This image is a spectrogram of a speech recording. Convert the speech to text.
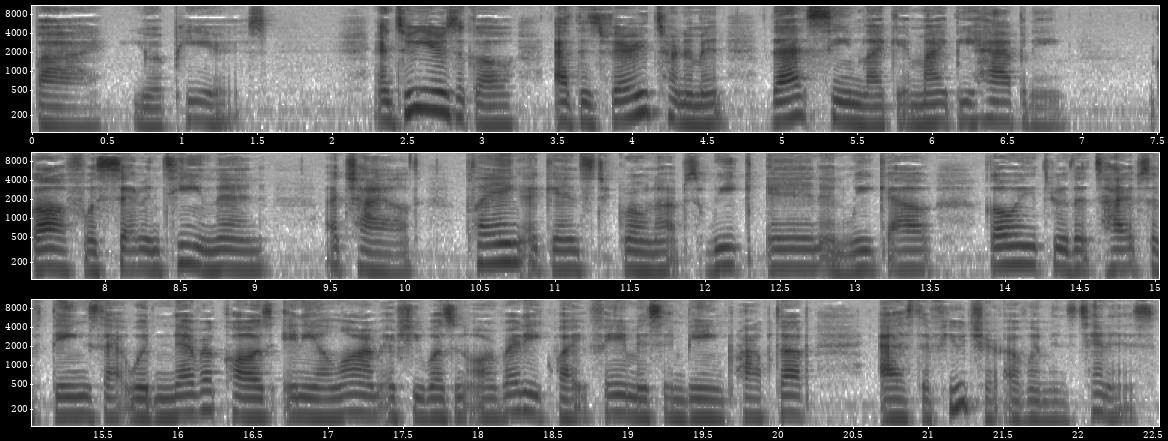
by your peers. And two years ago, at this very tournament, that seemed like it might be happening. Gauff was 17 then, a child, playing against grown ups week in and week out, going through the types of things that would never cause any alarm if she wasn't already quite famous and being propped up as the future of women's tennis.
